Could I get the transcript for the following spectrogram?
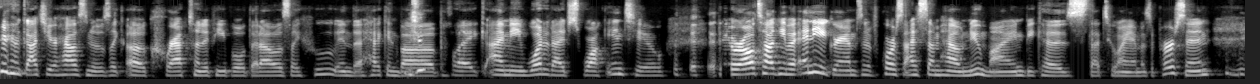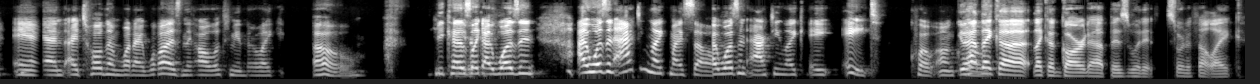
got to your house and it was like a crap ton of people that i was like who in the heck and bob? Like i mean what did i just walk into? They were all talking about enneagrams and of course i somehow knew mine because that's who i am as a person. And i told them what i was and they all looked at me and they're like oh. Because like i wasn't i wasn't acting like myself. I wasn't acting like a eight quote unquote. You had like a like a guard up is what it sort of felt like.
